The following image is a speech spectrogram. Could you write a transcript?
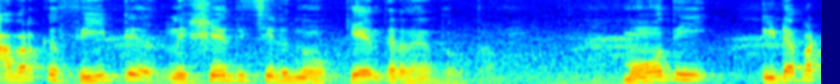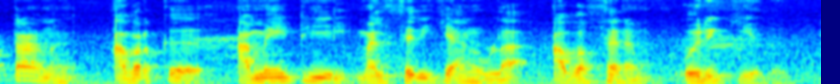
അവർക്ക് സീറ്റ് നിഷേധിച്ചിരുന്നു കേന്ദ്ര നേതൃത്വം. മോദി ഇടപെട്ടാണ് അവർക്ക് അമേഠിയിൽ മത്സരിക്കാനുള്ള അവസരം ഒരുക്കിയത്.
